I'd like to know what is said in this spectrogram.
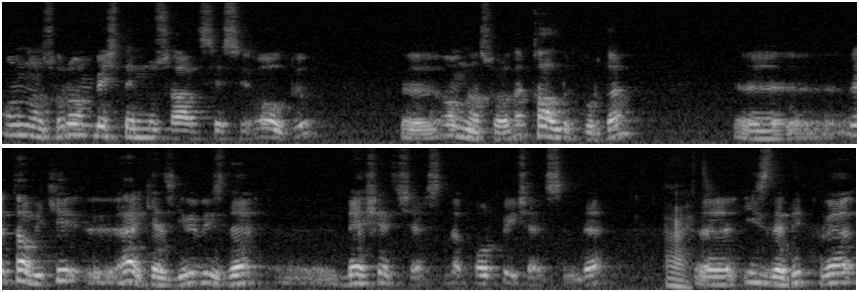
Ondan sonra 15 Temmuz hadisesi oldu. E, ondan sonra da kaldık burada. E, ve tabii ki e, herkes gibi biz de e, dehşet içerisinde, korku içerisinde Evet. e, izledik ve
